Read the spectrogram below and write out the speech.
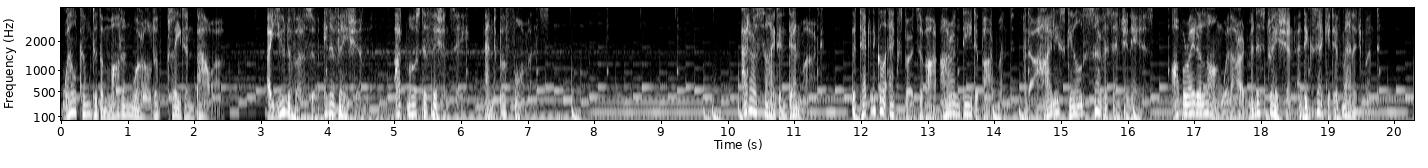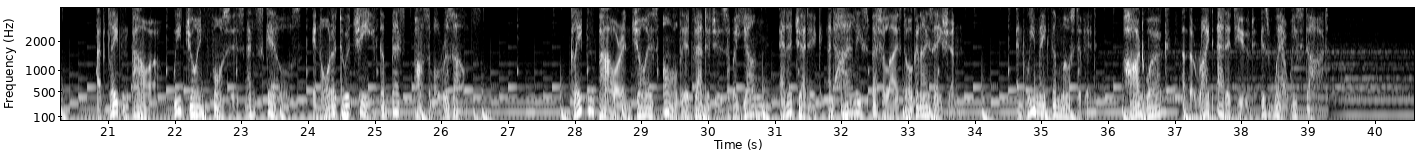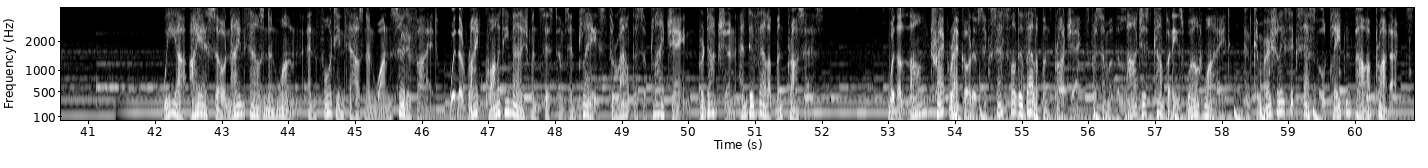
Welcome to the modern world of Clayton Power, a universe of innovation, utmost efficiency and performance. At our site in Denmark, the technical experts of our R&D department and our highly skilled service engineers operate along with our administration and executive management. At Clayton Power, we join forces and skills in order to achieve the best possible results. Clayton Power enjoys all the advantages of a young, energetic and highly specialized organization. And we make the most of it. Hard work and the right attitude is where we start. We are ISO 9001 and 14001 certified with the right quality management systems in place throughout the supply chain, production and development process. With a long track record of successful development projects for some of the largest companies worldwide and commercially successful Clayton Power products.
